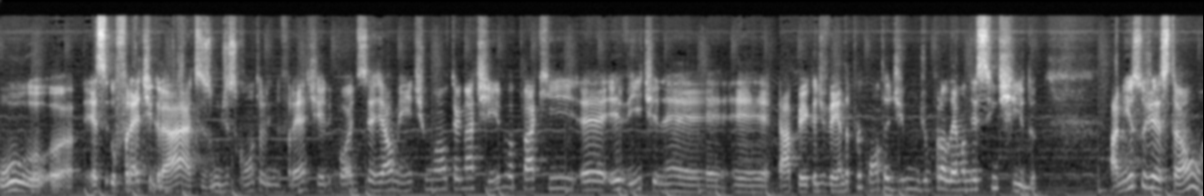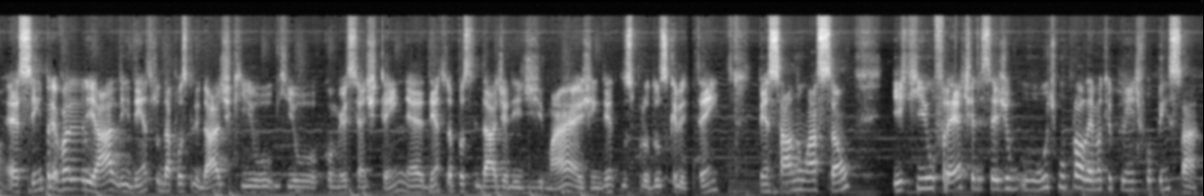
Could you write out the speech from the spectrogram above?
o, esse, o frete grátis, um desconto ali no frete, ele pode ser realmente uma alternativa para que é, evite né, é, a perca de venda por conta de um, de um problema nesse sentido. A minha sugestão é sempre avaliar ali dentro da possibilidade que o, que o comerciante tem, né, dentro da possibilidade ali de margem, dentro dos produtos que ele tem, pensar numa ação e que o frete ele seja o último problema que o cliente for pensar.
